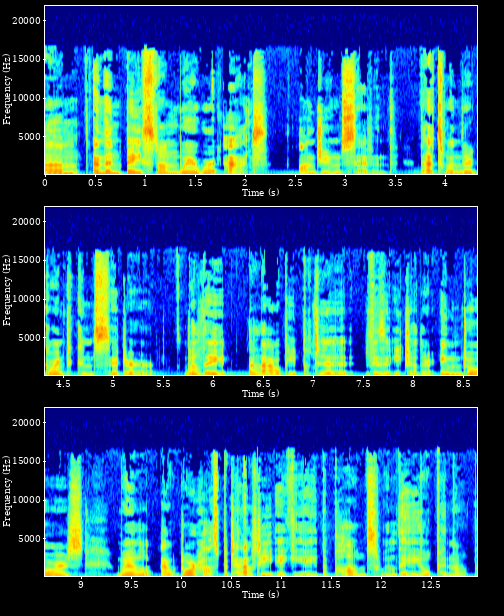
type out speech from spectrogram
Um, and then, based on where we're at on June 7th, that's when they're going to consider will they allow people to visit each other indoors? Will outdoor hospitality, aka the pubs, will they open up?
